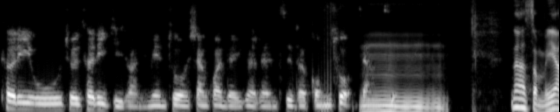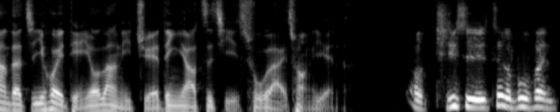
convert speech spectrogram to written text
特力屋，就是特力集团里面做相关的一个人资的工作，这样子。嗯，那什么样的机会点又让你决定要自己出来创业呢？哦，其实这个部分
